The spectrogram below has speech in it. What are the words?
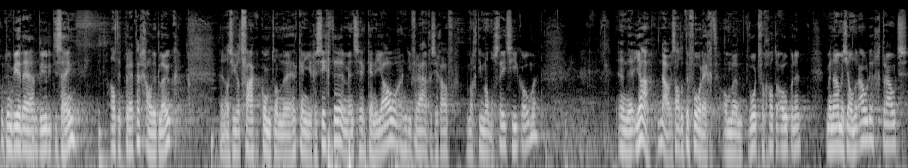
Goed om weer uh, bij jullie te zijn. Altijd prettig, altijd leuk. En als je wat vaker komt, dan uh, herken je gezichten. En mensen herkennen jou en die vragen zich af: mag die man nog steeds hier komen? En uh, ja, nou, het is altijd een voorrecht om het woord van God te openen. Mijn naam is Jan der Oude, getrouwd.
